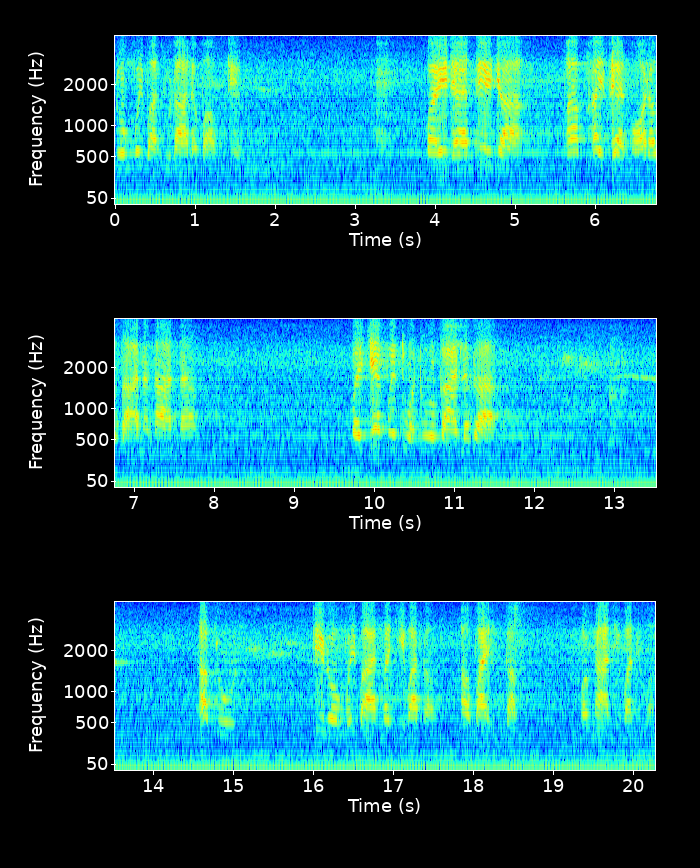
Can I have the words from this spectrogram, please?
โรงพยาบาลจุฬาและเปล่าเทพไปแทนที่จะพักให้แพทย์หมอรักษานานๆนะไปเช็คไปตรวจดูอาการแล้วก็ พักอยู่ที่โรงพยาบาลไม่กี่วันหรอกเอาไปกลับพองานที่วันดีกว่า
